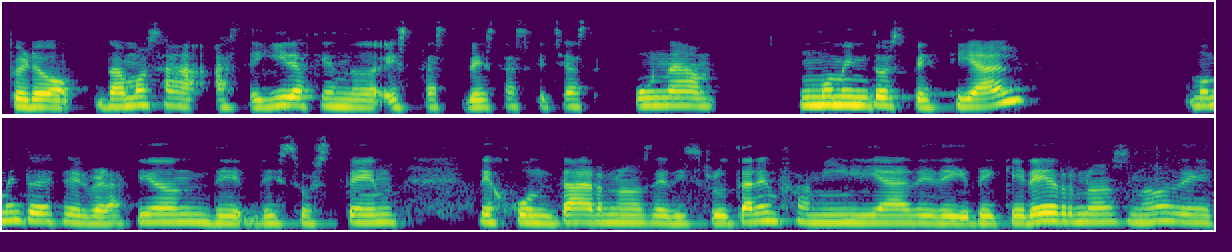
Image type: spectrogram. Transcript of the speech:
pero vamos a, a seguir haciendo estas, de estas fechas una, un momento especial, un momento de celebración, de, de sostén, de juntarnos, de disfrutar en familia, de, querernos, ¿no? de,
